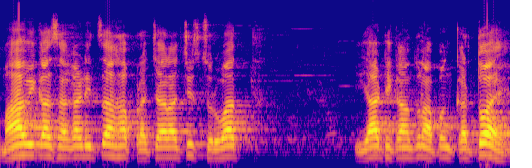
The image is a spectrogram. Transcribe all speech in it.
महाविकास आघाडीचा हा प्रचाराची सुरुवात या ठिकाणातून आपण करतो आहे.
